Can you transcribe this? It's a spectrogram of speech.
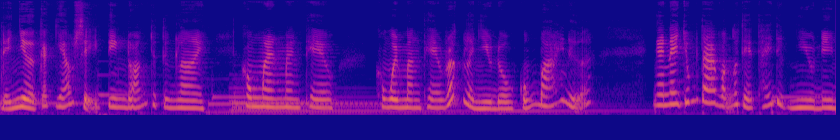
để nhờ các giáo sĩ tiên đoán cho tương lai, không mang mang theo, không quên mang theo rất là nhiều đồ cúng bái nữa. Ngày nay chúng ta vẫn có thể thấy được nhiều điềm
